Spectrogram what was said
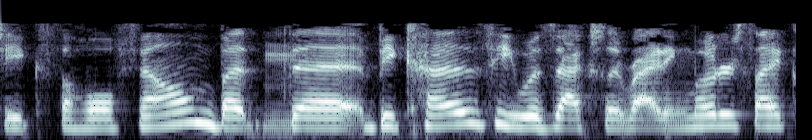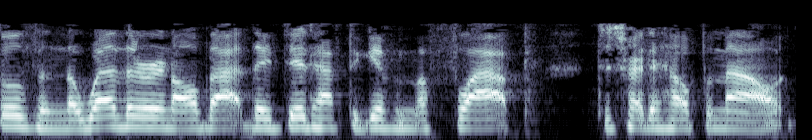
cheeks the whole film, but Hmm. the because he was actually riding motorcycles and the weather and all that, they did have to give him a flap to try to help him out.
